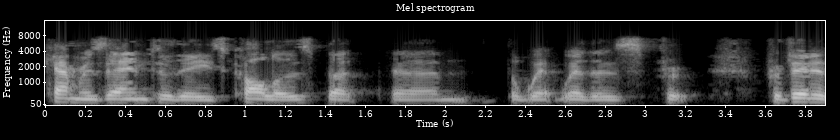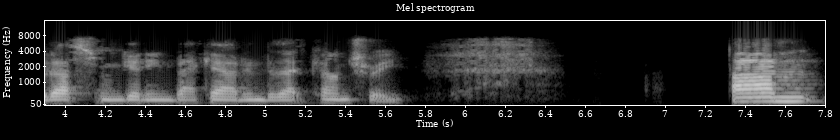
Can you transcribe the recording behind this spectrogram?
cameras and to these collars, but um, the wet weather's pre prevented us from getting back out into that country. Um,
